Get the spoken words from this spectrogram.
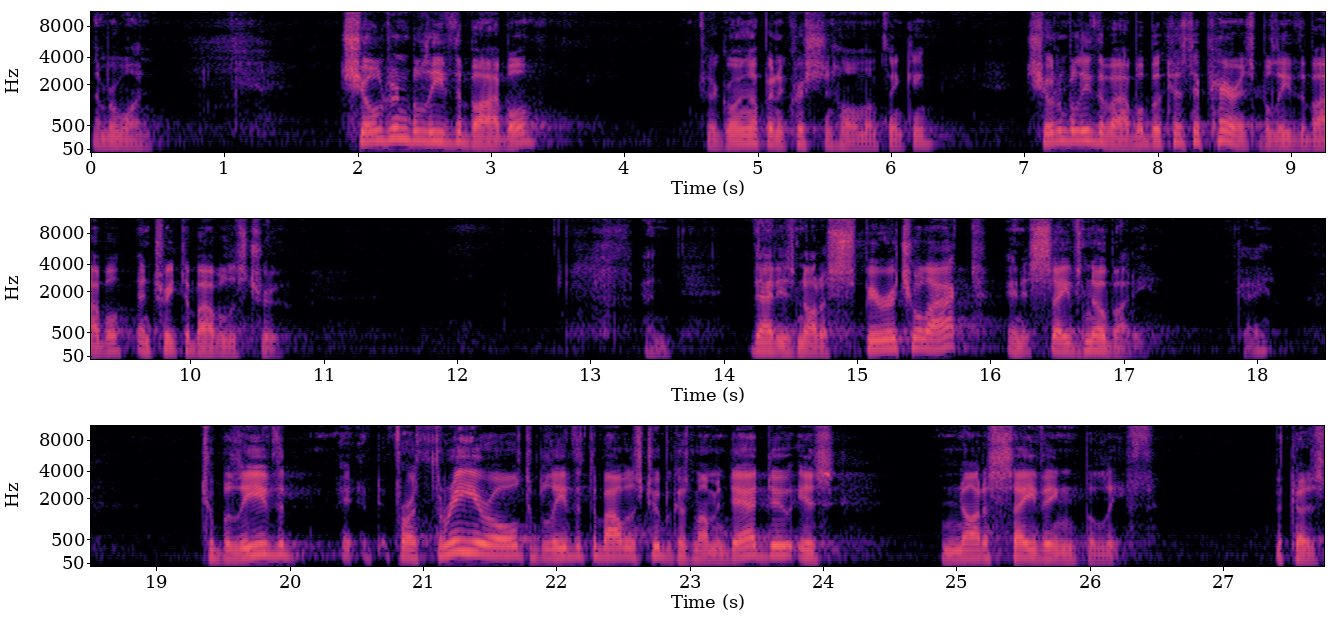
Number one, Children believe the Bible. If they're growing up in a Christian home, I'm thinking. Children believe the Bible because their parents believe the Bible and treat the Bible as true. And that is not a spiritual act and it saves nobody. Okay? To believe the for a 3-year-old to believe that the Bible is true because mom and dad do is not a saving belief. Because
